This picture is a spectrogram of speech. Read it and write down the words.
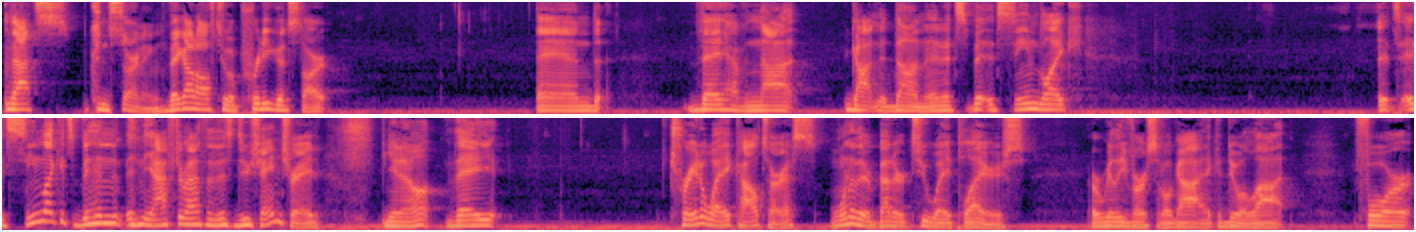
That's concerning. They got off to a pretty good start, and they have not gotten it done. And it's it seemed like it's it seemed like it's been in the aftermath of this Duchene trade. You know, they trade away Kyle Turris, one of their better two way players, a really versatile guy that could do a lot for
